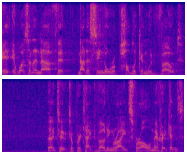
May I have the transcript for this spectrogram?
It, it wasn't enough that not a single Republican would vote uh, to, to protect voting rights for all Americans,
